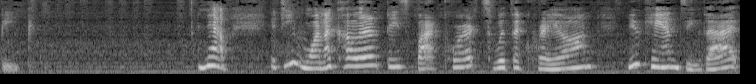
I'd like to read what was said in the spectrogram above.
beak. Now, if you want to color these black parts with a crayon, you can do that.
